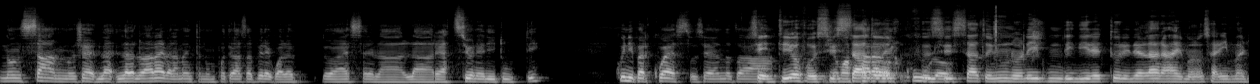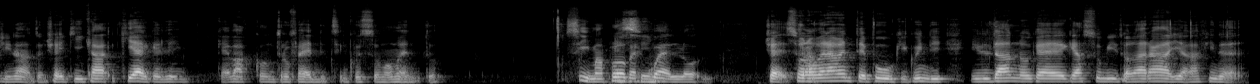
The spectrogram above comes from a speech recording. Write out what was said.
non sanno, cioè la, la- la Rai veramente non poteva sapere quale doveva essere la, la reazione di tutti. Quindi per questo si è andata Senti, io fossi diciamo, a stato, fossi stato in uno dei, dei direttori della Rai, me lo sarei immaginato. Cioè, chi, ca- chi è che, gli- che va contro Fedez in questo momento? Sì, ma proprio Eh per sì. quello. Cioè, sono Ah. veramente pochi, quindi il danno che, che ha subito la Rai alla fine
